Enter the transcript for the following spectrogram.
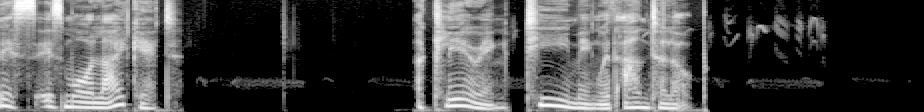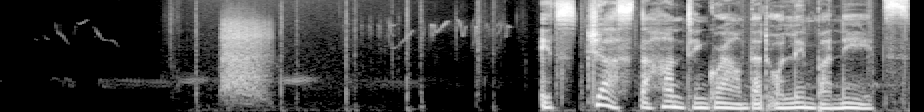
This is more like it. A clearing teeming with antelope. It's just the hunting ground that Olimba needs.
